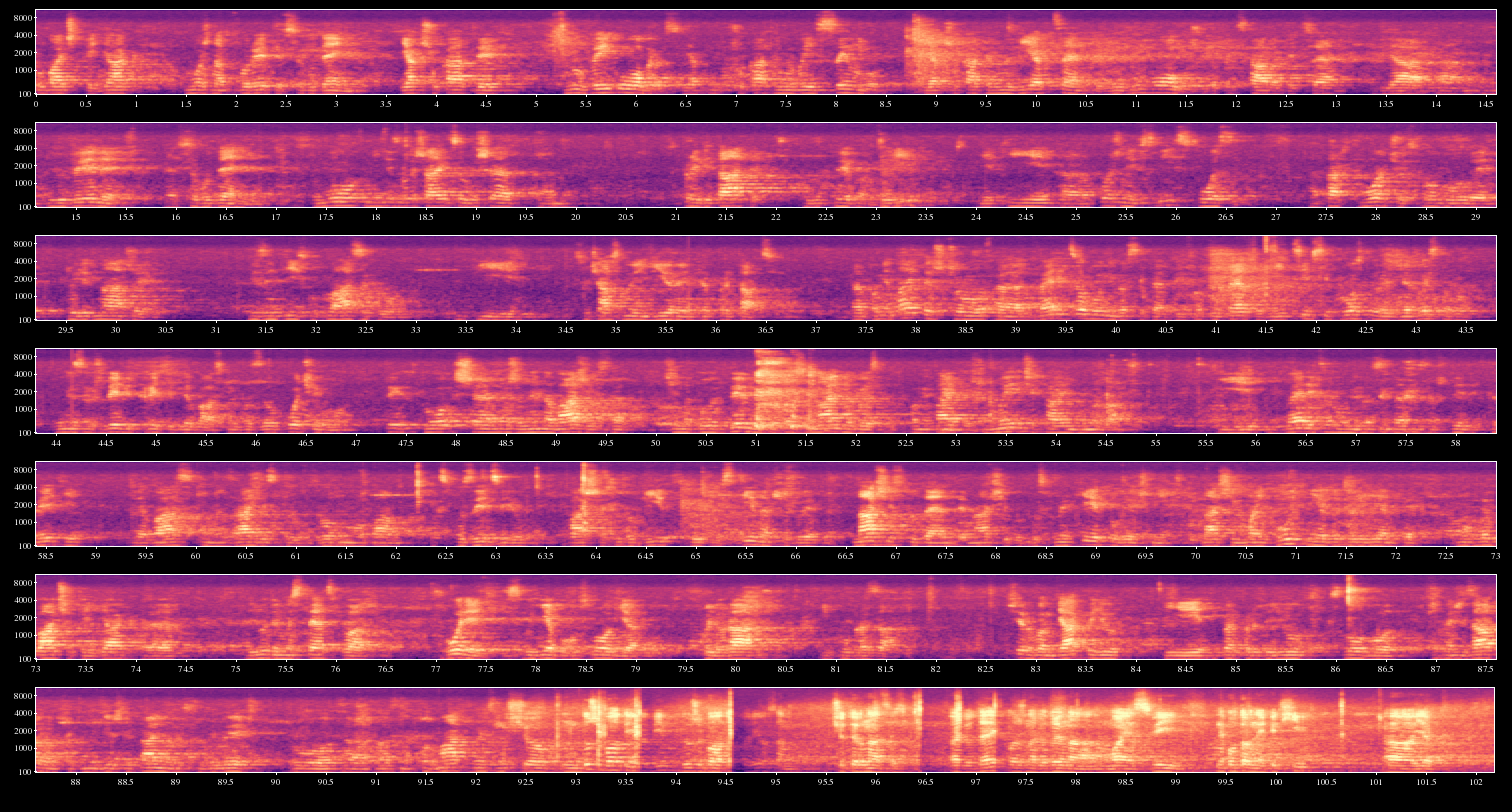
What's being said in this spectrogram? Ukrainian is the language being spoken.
побачити, як можна творити в як шукати новий образ, як шукати новий символ, як шукати нові акценти, нову мову, щоб представити це для е, людини е, сьогодення. Тому мені залишається лише е, привітати колектив авторів, які кожен в свій спосіб так творчо спробували поєднати візантійську класику і сучасну її реінтерпретацію. Е, Пам'ятайте, що е, двері цього університету і факультету, і ці всі простори для виставок, вони завжди відкриті для вас. Ми вас заохочуємо тих, хто ще може не наважився чи на колективну, чи персональну виставку. Пам'ятайте, що ми чекаємо на вас. І двері цього університету завжди відкриті для вас, і ми з радістю зробимо вам експозицію ваших робіт тут у стінах, щоб наші студенти, наші випускники колишні, наші майбутні абітурієнти могли бачити, як е, люди мистецтва творять своє богослов'я в кольорах і образах. Щиро вам дякую і тепер передаю слово організаторам, щоб вони більш детально розповіли про е, власне формат Тому виставки. що дуже багато є робіт, дуже багато авторів, саме 14 людей. Кожна людина має свій неповторний підхід, е, як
